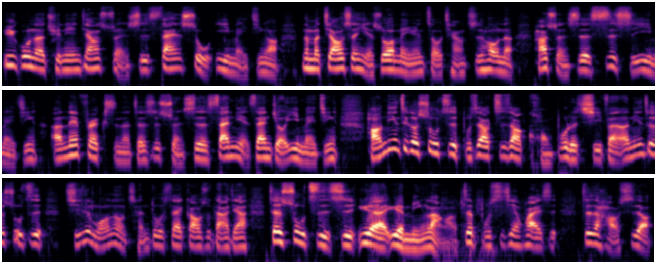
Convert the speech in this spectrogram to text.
预估呢全年将损失三十五亿美金哦。那么交生也说，美元走强之后呢，它损失了四十亿美金，而 Netflix 呢则是损失了三点三九亿美金。好，念这个数字不是要制造恐怖的气氛，而念这个数字其实某种程度是在告诉大家，这数字是越来越明朗哦，这不是件坏事，这是好事哦。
